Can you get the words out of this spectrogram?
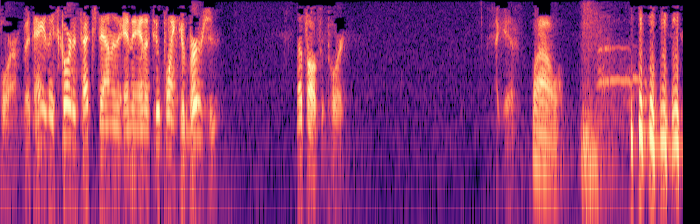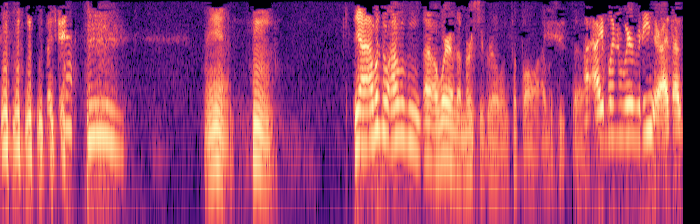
for them. But hey, they scored a touchdown and, and, and a two-point conversion. That's all it's important, I guess. Wow. But yeah, Man. Hmm. Yeah, I wasn't. I wasn't uh, aware of the mercy rule in football. I wasn't. Uh, I, I wasn't aware of it either. I thought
